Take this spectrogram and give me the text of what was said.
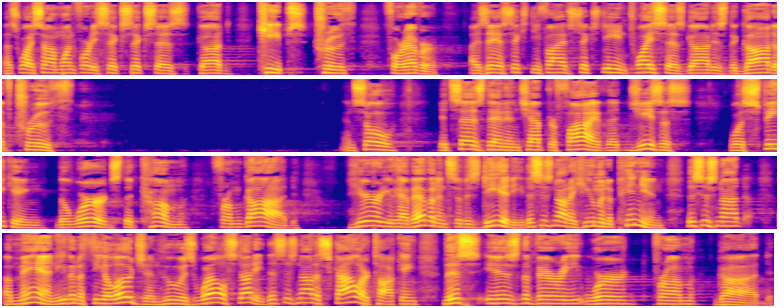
That's why Psalm 146, 6 says, God keeps truth forever. Isaiah 65, 16 twice says God is the God of truth. And so it says then in chapter 5 that Jesus was speaking the words that come from God. Here you have evidence of his deity. This is not a human opinion. This is not a man, even a theologian who is well studied. This is not a scholar talking. This is the very word from God.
